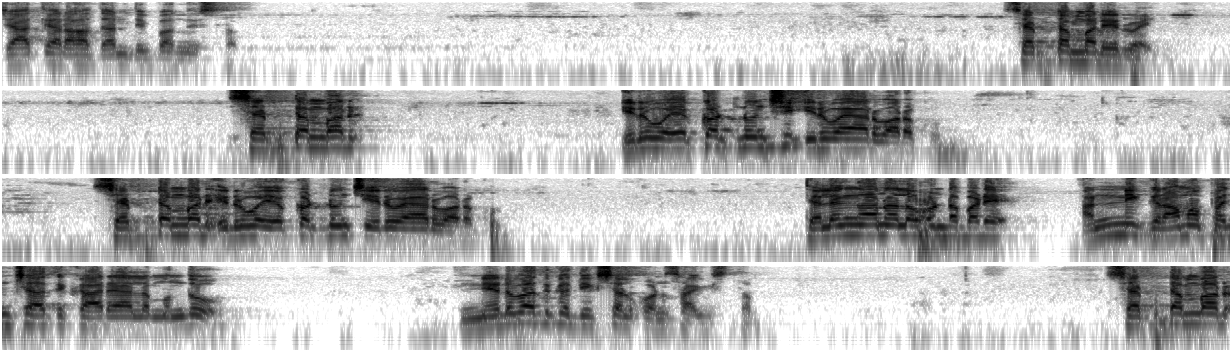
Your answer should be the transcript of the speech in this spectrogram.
జాతీయ రహదారిని దిగ్బంధిస్తాం. సెప్టెంబర్ ఇరవై. సెప్టెంబర్ ఇరవై ఒకటి నుంచి ఇరవై ఆరు వరకు. సెప్టెంబర్ ఇరవై ఒకటి నుంచి ఇరవై ఆరు వరకు. తెలంగాణలో ఉండబడే అన్ని గ్రామ పంచాయతీ కార్యాలయం ముందు నిరవధిక దీక్షలు కొనసాగిస్తాం. సెప్టెంబర్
